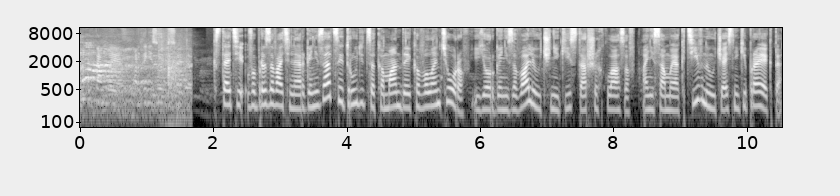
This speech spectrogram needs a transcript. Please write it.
когда мы организуем все это. Кстати, в образовательной организации трудится команда эко-волонтеров. Ее организовали ученики старших классов. Они самые активные участники проекта.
